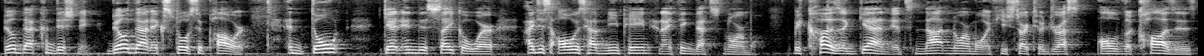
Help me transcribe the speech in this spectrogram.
build that conditioning, build that explosive power, and don't get in this cycle where I just always have knee pain and I think that's normal. Because again, it's not normal if you start to address all the causes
